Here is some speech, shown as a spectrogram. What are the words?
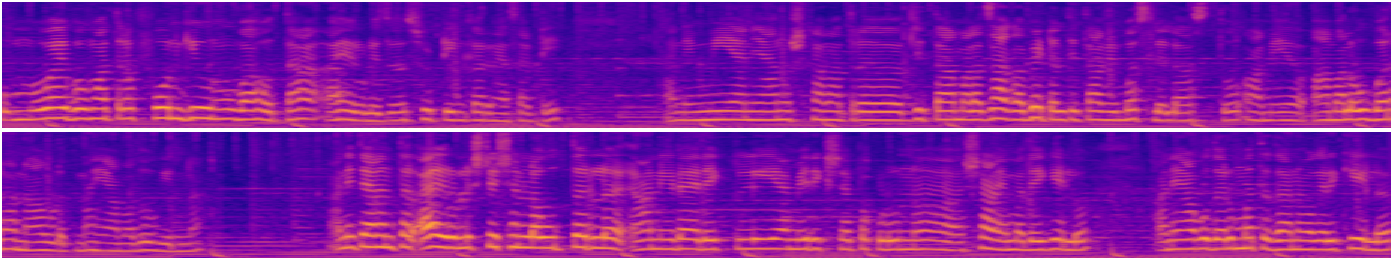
वैभव मात्र फोन घेऊन उभा होता ऐरोलीचं शूटिंग करण्यासाठी. आणि मी आणि अनुष्का मात्र जिथं आम्हाला जागा भेटेल तिथं आम्ही बसलेलो असतो. आम्ही आम्हाला उभं राहणं आवडत नाही आम्हा दोघींना. आणि त्यानंतर ऐरोली स्टेशनला उतरलं आणि डायरेक्टली आम्ही रिक्षा पकडून शाळेमध्ये गेलो. आणि अगोदर मतदान वगैरे केलं.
